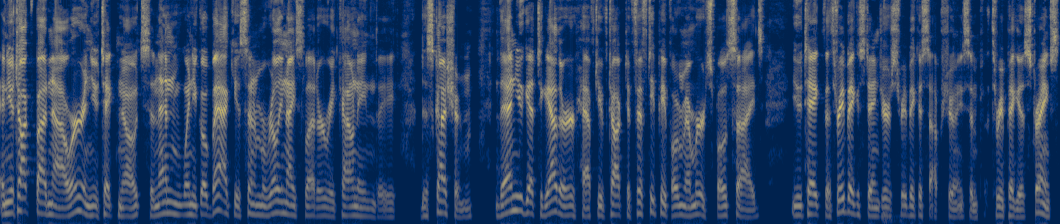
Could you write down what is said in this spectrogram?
And you talk about an hour and you take notes. And then when you go back, you send them a really nice letter recounting the discussion. Then you get together after you've talked to 50 people. Remember, it's both sides you take the three biggest dangers, three biggest opportunities, and three biggest strengths,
